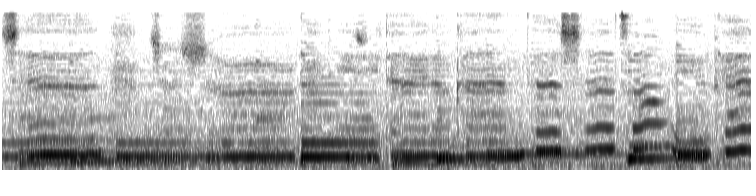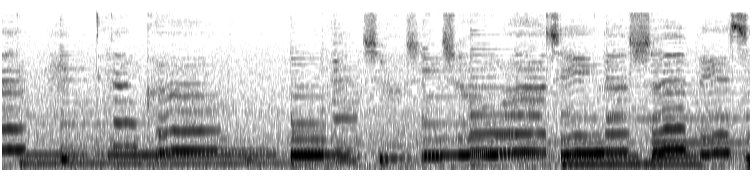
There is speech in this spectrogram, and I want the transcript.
牵着手一起抬头看的是同一片天空。手心中握紧的是彼此。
